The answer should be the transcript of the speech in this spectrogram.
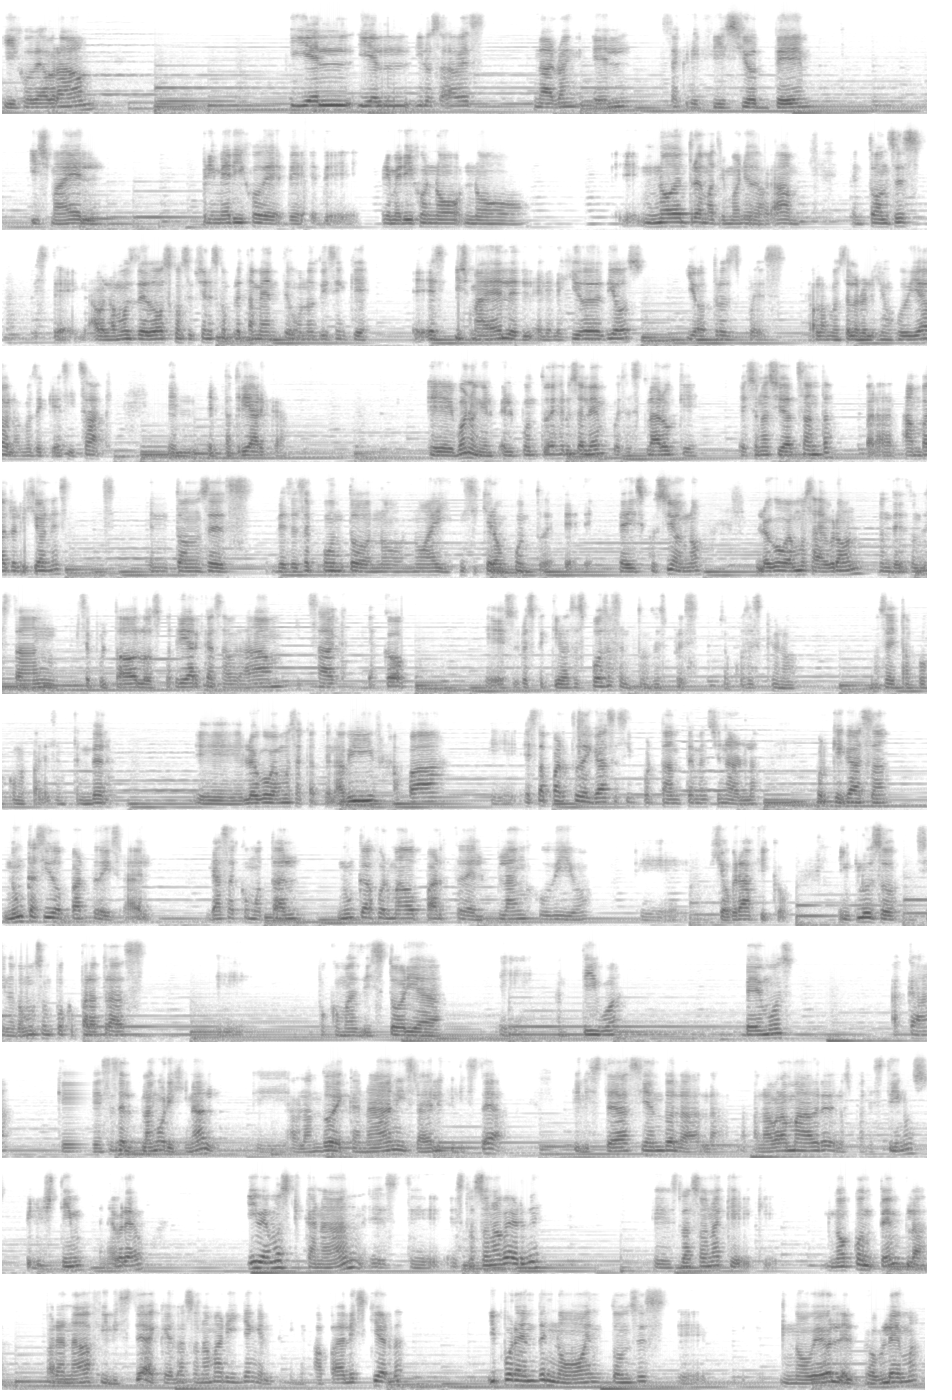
hijo de Abraham, y, él, y, él, y los árabes narran el sacrificio de Ismael, primer hijo de, primer hijo no, eh, no dentro del matrimonio de Abraham. Entonces, este, hablamos de dos concepciones completamente. Unos dicen que es Ismael el, elegido de Dios y otros pues hablamos de la religión judía, hablamos de que es Isaac, el, patriarca. Eh, bueno, en el, punto de Jerusalén, pues es claro que es una ciudad santa para ambas religiones, entonces desde ese punto no, no hay ni siquiera un punto de, discusión, ¿no? Luego vemos a Hebrón, donde, donde están sepultados los patriarcas Abraham, Isaac, Jacob, eh, sus respectivas esposas, entonces pues son cosas que uno, no sé, tampoco me parece entender. Eh, luego vemos acá Tel Aviv, Jaffa. Eh, esta parte de Gaza es importante mencionarla porque Gaza nunca ha sido parte de Israel. Gaza como tal nunca ha formado parte del plan judío geográfico. Incluso si nos vamos un poco para atrás, un poco más de historia antigua, vemos acá que ese es el plan original, eh, hablando de Canaán, Israel y Filistea. Filistea siendo la, palabra madre de los palestinos, Filishtim en hebreo. Y vemos que Canaán este, es la zona verde, es la zona que, no contempla para nada Filistea, que es la zona amarilla en el, mapa de la izquierda, y por ende no, entonces, eh, no veo el, problema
